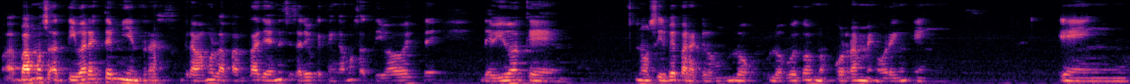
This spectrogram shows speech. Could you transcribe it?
Vamos a activar este mientras grabamos la pantalla. Es necesario que tengamos activado este debido a que nos sirve para que los, juegos nos corran mejor en, en,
